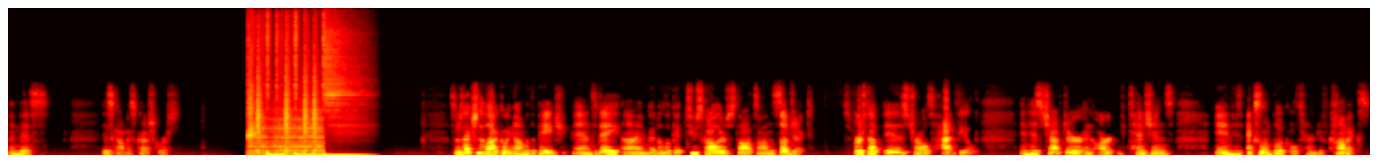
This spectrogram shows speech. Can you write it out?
and this is Comics Crash Course. So there's actually a lot going on with the page, and today I'm going to look at two scholars' thoughts on the subject. So first up is Charles Hatfield in his chapter An Art of Tensions in his excellent book Alternative Comics.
